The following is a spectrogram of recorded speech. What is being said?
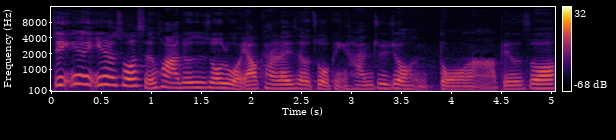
就因为因为说实话，就是说如果要看类似的作品，韩剧就很多啦，比如说。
